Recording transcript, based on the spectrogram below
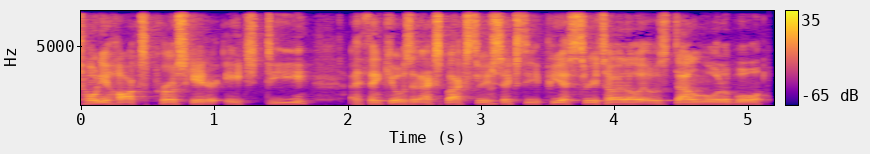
tony hawk's pro skater hd i think it was an xbox 360 ps3 title it was downloadable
